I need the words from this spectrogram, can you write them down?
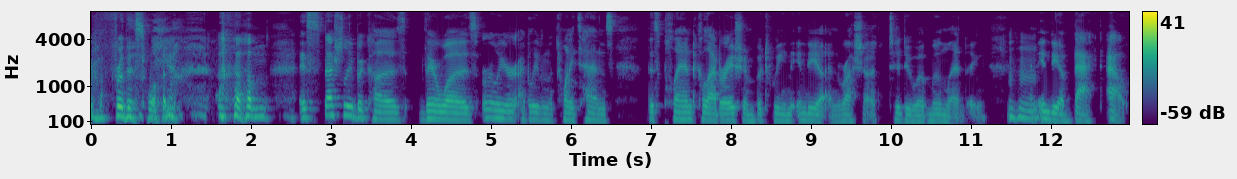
for this one, yeah. um, especially because there was earlier, I believe in the 2010s, this planned collaboration between India and Russia to do a moon landing, mm-hmm. and India backed out,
